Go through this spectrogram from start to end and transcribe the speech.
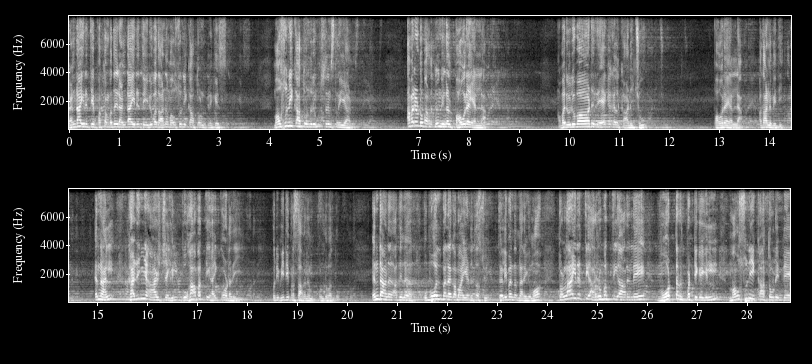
രണ്ടായിരത്തി പത്തൊമ്പത് രണ്ടായിരത്തി ഇരുപതാണ് മൗസുനി കാത്തോണിന്റെ കേസ്. മൗസുനി കാത്തോൺ ഒരു മുസ്ലിം സ്ത്രീയാണ്. അവരോട് പറഞ്ഞു നിങ്ങൾ പൗരയല്ല. അവരൊരുപാട് രേഖകൾ കാണിച്ചു. പൗരയല്ല. അതാണ് വിധി. എന്നാൽ കഴിഞ്ഞ ആഴ്ചയിൽ ഗുഹാപത്തി ഹൈക്കോടതി ഒരു വിധി പ്രസ്താവനം കൊണ്ടുവന്നു. എന്താണ് അതിന് ഉപോത്ബലകമായി എടുത്ത തെളിവെന്തെന്നറിയുമോ തൊള്ളായിരത്തി അറുപത്തി ആറിലെ വോട്ടർ പട്ടികയിൽ മൗസുനി കാത്തോടിന്റെ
